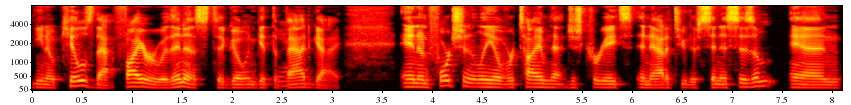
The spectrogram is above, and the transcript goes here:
you know kills that fire within us to go and get the yeah. bad guy. And unfortunately over time that just creates an attitude of cynicism and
